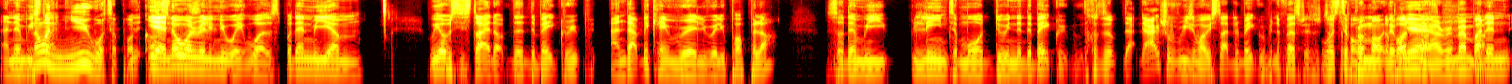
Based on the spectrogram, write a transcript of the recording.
and then we no started, one knew what a podcast. yeah, no was. one really knew what it was. But then we um we obviously started up the debate group, and that became really really popular. So then we leaned to more doing the debate group because the, the, the actual reason why we started the debate group in the first place was, was just to promote the, podcast. Yeah, I remember. But then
